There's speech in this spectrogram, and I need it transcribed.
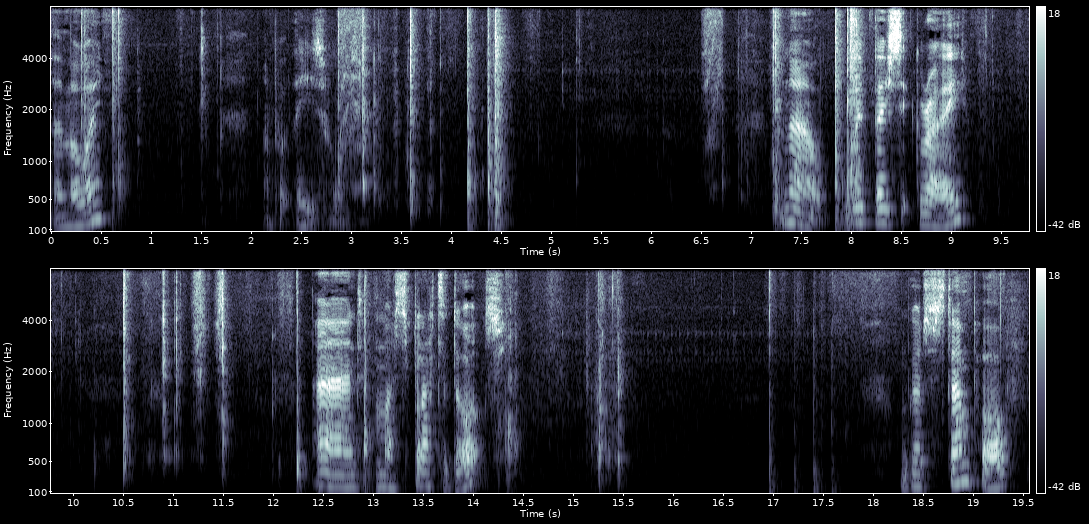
them away. I put these away. Now, with basic grey and my splatter dots, I'm going to stamp off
